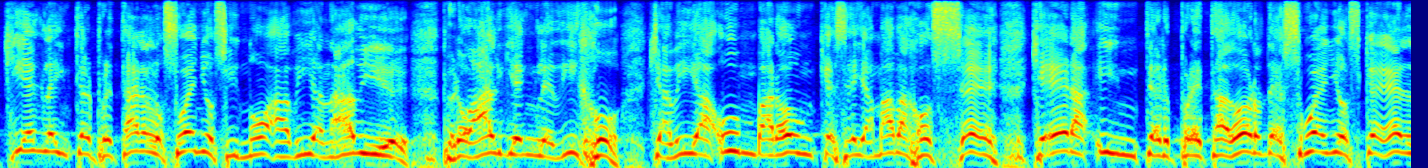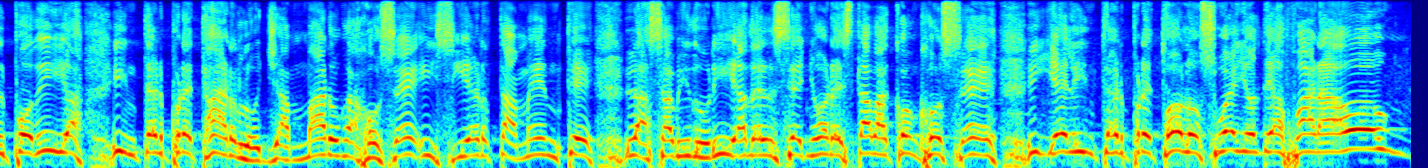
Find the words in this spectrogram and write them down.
quien le interpretara los sueños y no había nadie. Alguien le dijo que había un varón que se llamaba José, que era interpretador de sueños, que él podía interpretarlo. Llamaron a José y ciertamente la sabiduría del Señor estaba con José y él interpretó los sueños de Faraón.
